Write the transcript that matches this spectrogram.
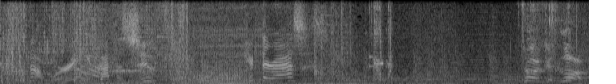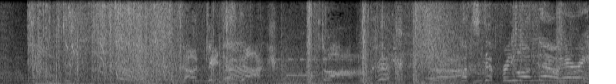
I'm not worried. You've got the suit. Kick their asses. Target, look! Don't get stuck! What step are you on now, Harry?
